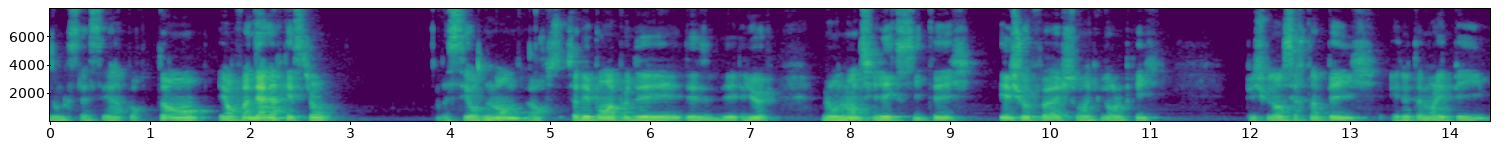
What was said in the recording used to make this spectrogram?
donc ça c'est important. Et enfin dernière question, c'est on demande, alors ça dépend un peu des, lieux, mais on demande si l'électricité et le chauffage sont inclus dans le prix, puisque dans certains pays, et notamment les pays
